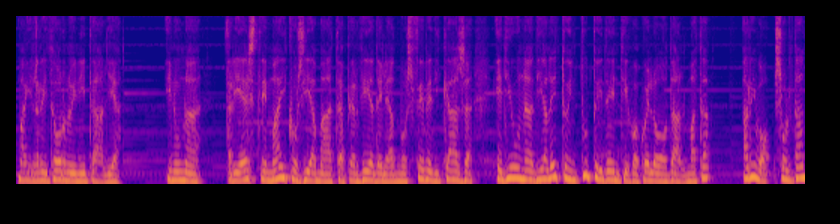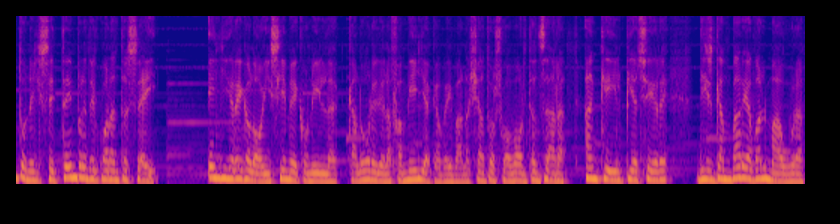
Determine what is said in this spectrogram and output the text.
Ma il ritorno in Italia, in una Trieste mai così amata per via delle atmosfere di casa e di un dialetto in tutto identico a quello dalmata, arrivò soltanto nel settembre del 46 e gli regalò insieme con il calore della famiglia che aveva lasciato a sua volta Zara anche il piacere di sgambare a Valmaura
